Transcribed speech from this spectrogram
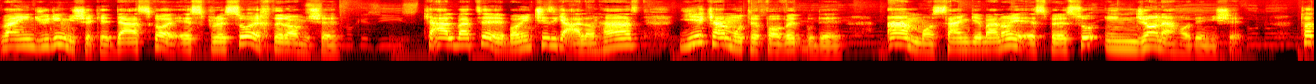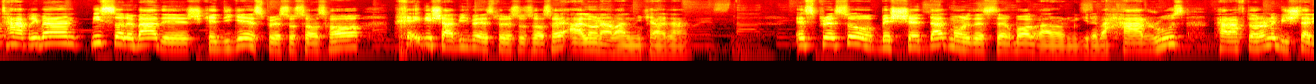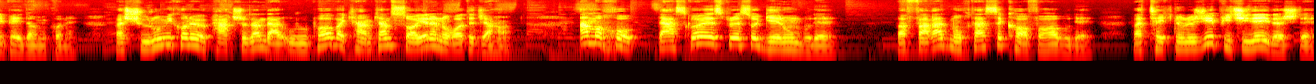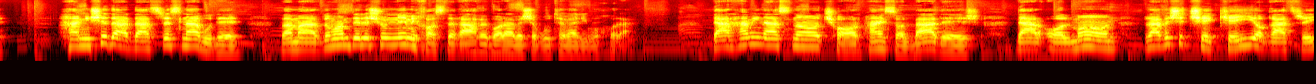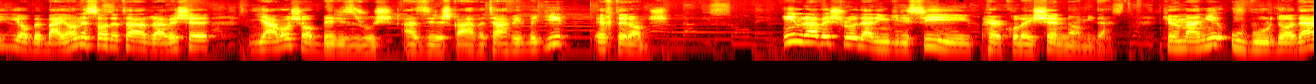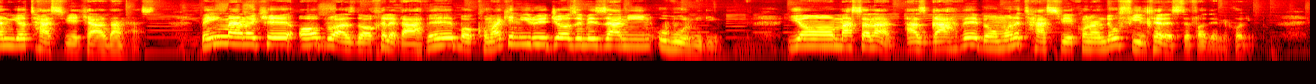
و اینجوری میشه که دستگاه اسپرسو اختراع میشه. که البته با این چیزی که الان هست یکم متفاوت بوده. اما سنگ بنای اسپرسو اینجا نهاده میشه. تا تقریبا 20 سال بعدش که دیگه اسپرسو سازها خیلی شبیه به اسپرسو سازهای الان عمل می‌کردن. اسپرسو به شدت مورد استقبال قرار می‌گیره و هر روز طرفداران بیشتری پیدا می‌کنه و شروع می‌کنه به پخش شدن در اروپا و کم کم سایر نقاط جهان. اما خب دستگاه اسپرسو گرون بوده و فقط مختص کافه ها بوده و تکنولوژی پیچیده ای داشته. همیشه در دسترس نبوده و مردم هم دلشون نمی‌خواسته قهوه با روش قوطهوری بخورن. در همین اسنا 4 5 سال بعدش در آلمان روش چکه‌ای یا قطره‌ای یا به بیان ساده تر روش یواش آب بریز روش از زیرش قهوه تحویل بگیر اختراع میشه. این روش رو در انگلیسی percolation نامیدن که به معنی عبور دادن یا تصفیه کردن هست. به این معنا که آب رو از داخل قهوه با کمک نیروی جاذبه زمین عبور میدیم. یا مثلا از قهوه به عنوان تصفیه کننده و فیلتر استفاده می‌کنیم.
